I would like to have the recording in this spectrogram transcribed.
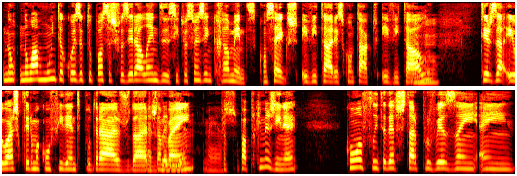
não, não há muita coisa que tu possas fazer além de situações em que realmente consegues evitar esse contacto, evitá-lo. Uhum. Teres, eu acho que ter uma confidente poderá ajudar Ajudaria, também. Pá, porque imagina, com a aflita deves estar por vezes em, em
